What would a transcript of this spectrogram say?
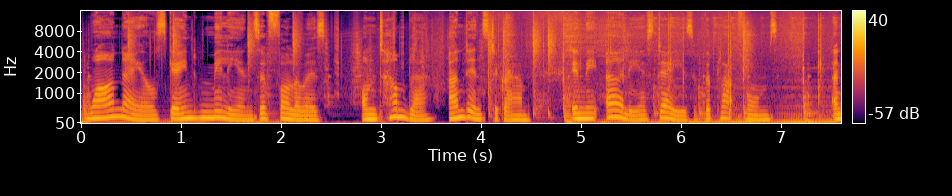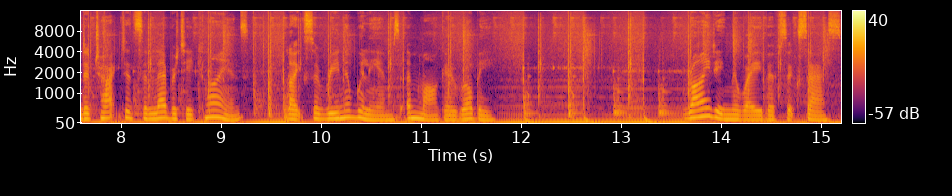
WAH nails gained millions of followers on Tumblr and Instagram in the earliest days of the platforms and attracted celebrity clients like Serena Williams and Margot Robbie. Riding the wave of success,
